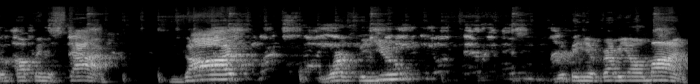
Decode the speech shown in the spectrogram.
From up in the sky. God God works for you, works for you within your very own mind.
